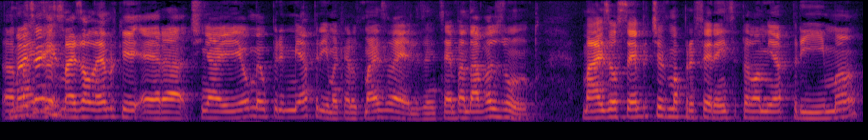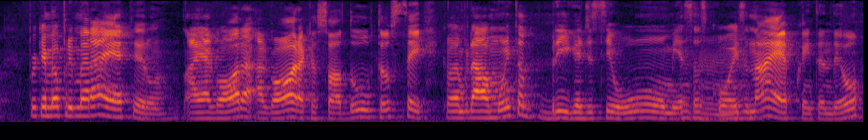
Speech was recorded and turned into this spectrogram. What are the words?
Ah, mas, é eu- isso. mas eu lembro que era, tinha eu, meu primo e minha prima, que eram os mais velhos. A gente sempre andava junto. Mas eu sempre tive uma preferência pela minha prima, porque meu primo era hétero. Aí agora, agora que eu sou adulta, eu sei. Que eu lembro que dava muita briga de ciúme, essas Uhum. coisas na época, entendeu?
